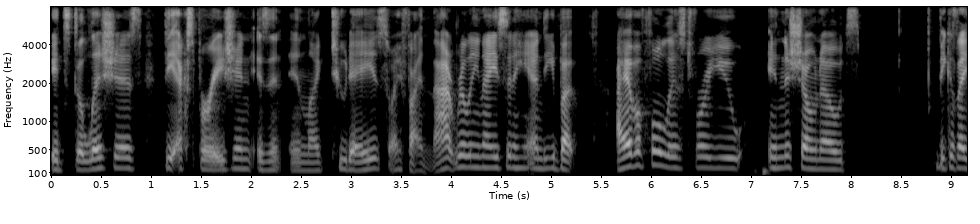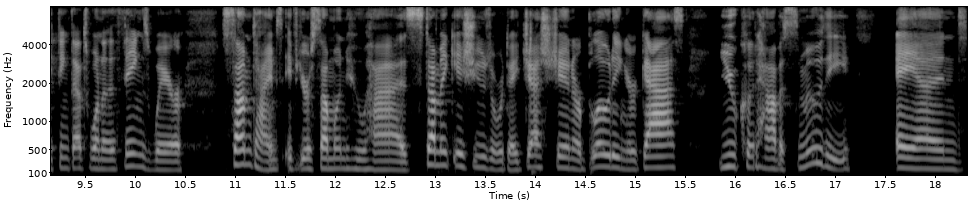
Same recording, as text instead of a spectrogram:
It's delicious. The expiration isn't in like two days. So I find that really nice and handy. But I have a full list for you in the show notes because I think that's one of the things where sometimes if you're someone who has stomach issues or digestion or bloating or gas, you could have a smoothie and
